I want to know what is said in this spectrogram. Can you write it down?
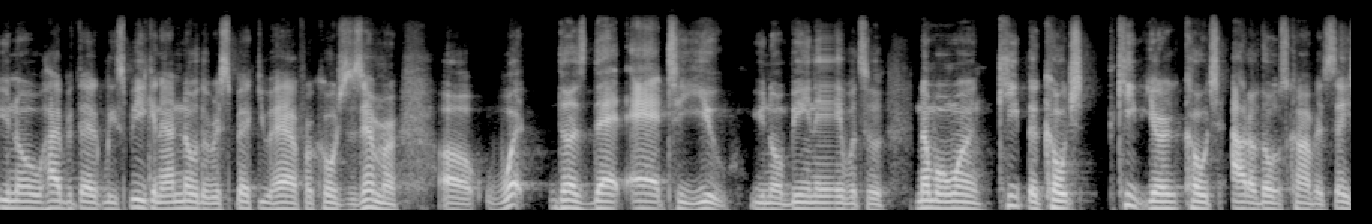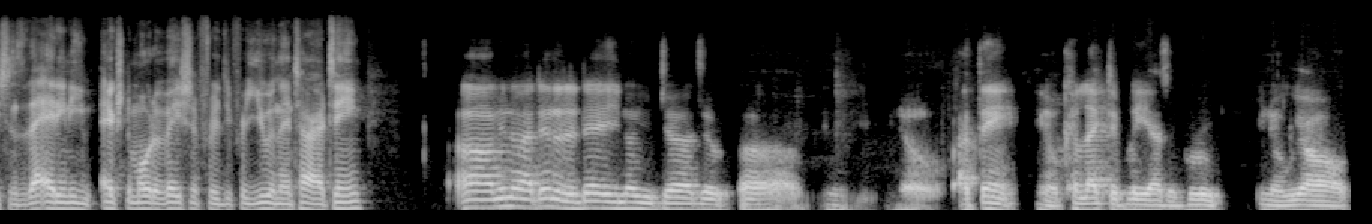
you know, hypothetically speaking, I know the respect you have for Coach Zimmer. Uh, what does that add to you? You know, being able to number one, keep the coach, keep your coach out of those conversations. Does that add any extra motivation for for you and the entire team? Um, you know, at the end of the day, you know, you judge uh, you know, I think, you know, collectively as a group, you know, we all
